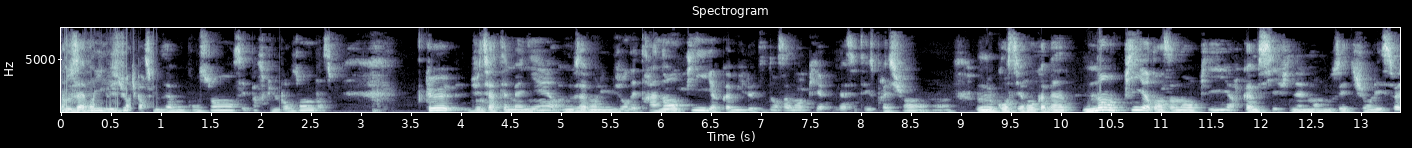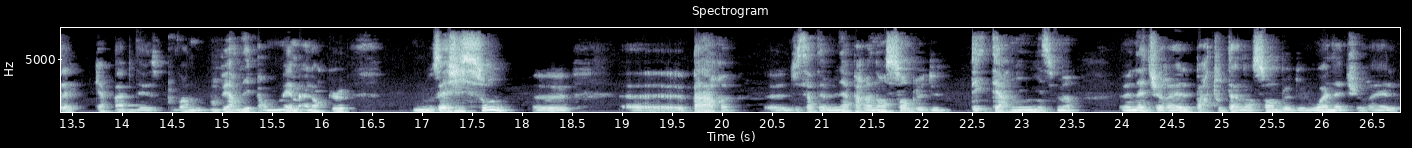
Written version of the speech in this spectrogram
nous avons l'illusion parce que nous avons conscience et parce que nous pensons parce que d'une certaine manière, nous avons l'illusion d'être un empire, comme il le dit dans un empire. Il a cette expression, euh, nous nous considérons comme un empire dans un empire, comme si finalement nous étions les seuls capables de pouvoir nous gouverner par nous-mêmes, alors que nous agissons euh, euh, par, d'une certaine manière, par un ensemble de déterminisme naturel, par tout un ensemble de lois naturelles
